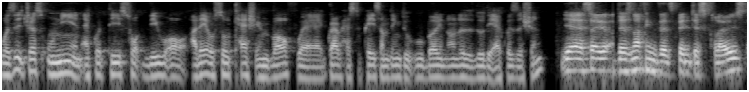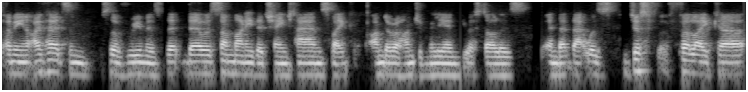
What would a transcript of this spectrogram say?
was it just only an equity swap deal or are there also cash involved where grab has to pay something to uber in order to do the acquisition? Yeah so there's nothing that's been disclosed. I mean i've heard some sort of rumors that there was some money that changed hands like under 100 million us dollars and that that was just for like uh,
